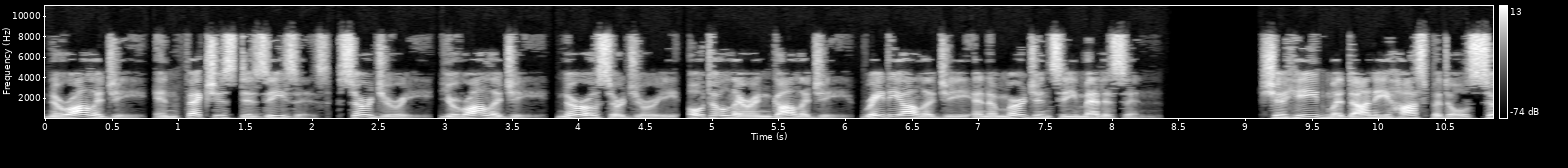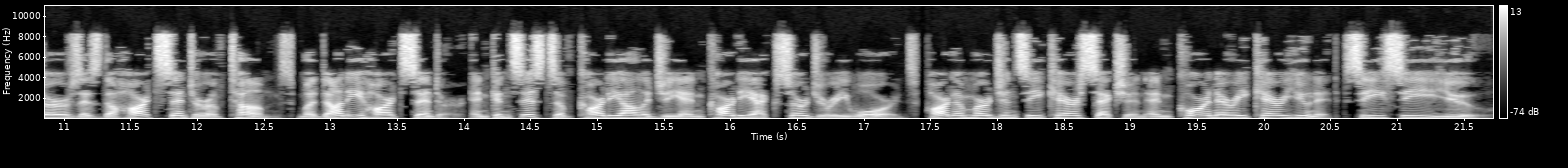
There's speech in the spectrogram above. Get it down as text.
neurology, infectious diseases, surgery, urology, neurosurgery, otolaryngology, radiology and emergency medicine. Shahid Madani Hospital serves as the heart center of TUMS Madani Heart Center and consists of cardiology and cardiac surgery wards, heart emergency care section and coronary care unit CCU.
